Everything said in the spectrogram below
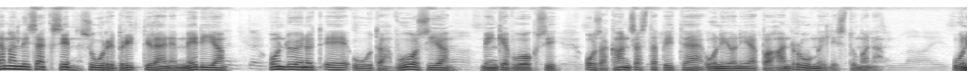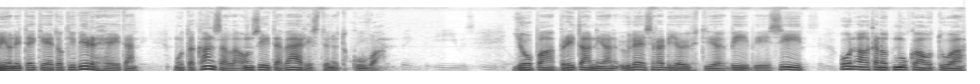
Tämän lisäksi suuri brittiläinen media on lyönyt EUta vuosia, minkä vuoksi osa kansasta pitää unionia pahan ruumiillistumana. Unioni tekee toki virheitä, mutta kansalla on siitä vääristynyt kuva. Jopa Britannian yleisradioyhtiö BBC on alkanut mukautua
